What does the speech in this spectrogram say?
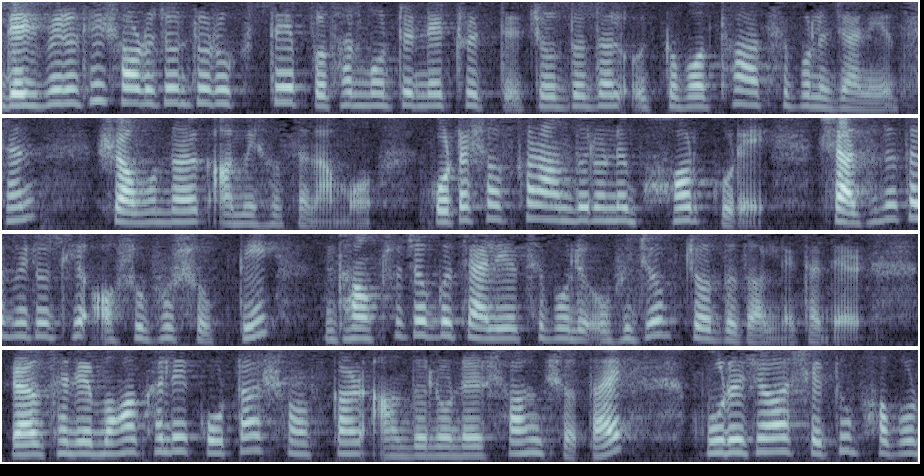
দেশবিরোধী ষড়যন্ত্র রুখতে প্রধানমন্ত্রীর নেতৃত্বে চোদ্দ দল ঐক্যবদ্ধ আছে বলে জানিয়েছেন সমন্বয়ক আমির হোসেন আমো। কোটা সংস্কার আন্দোলনে ভর করে স্বাধীনতা বিরোধী অশুভ শক্তি ধ্বংসযজ্ঞ চালিয়েছে বলে অভিযোগ চোদ্দ দল নেতাদের। রাজধানীর মহাখালী কোটা সংস্কার আন্দোলনের সহিংসতায় পুড়ে যাওয়া সেতু ভবন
